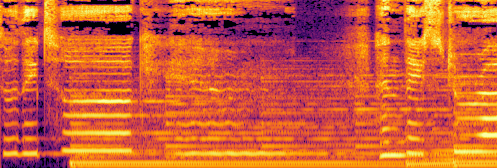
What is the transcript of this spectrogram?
So they took him and they struck.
